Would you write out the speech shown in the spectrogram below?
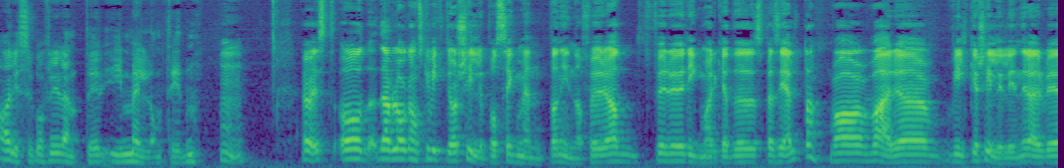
av risikofrie renter i mellomtiden. Mm. Ja visst. Og det er vel også ganske viktig å skille på segmentene innafor ja, riggmarkedet spesielt. da. Hva, hva det, hvilke skillelinjer er vi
